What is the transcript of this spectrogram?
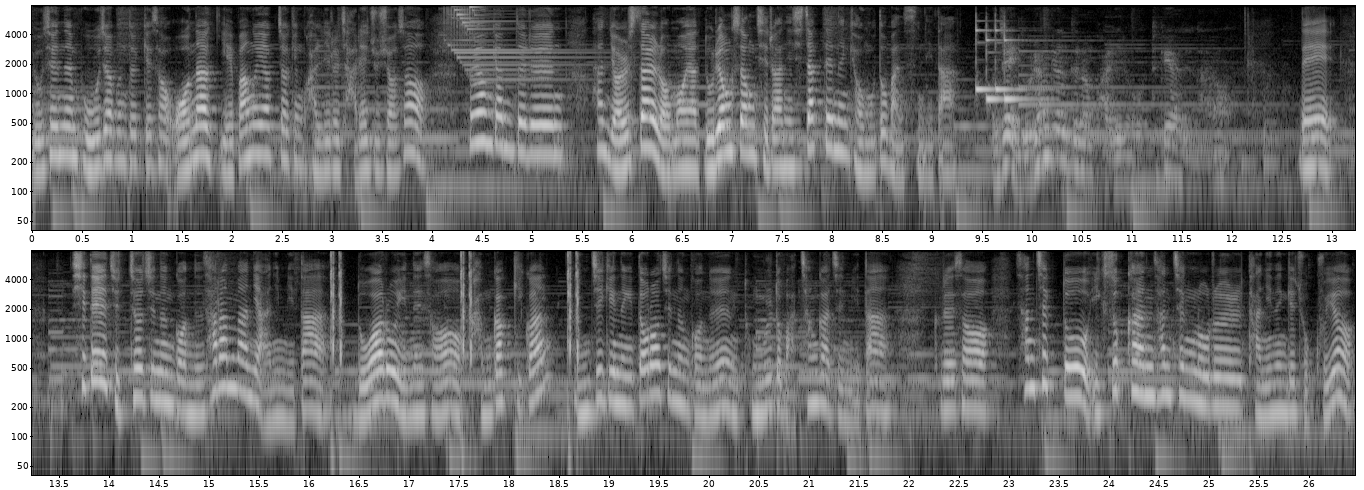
요새는 보호자분들께서 워낙 예방의학적인 관리를 잘해주셔서 소형견들은 한 10살 넘어야 노령성 질환이 시작되는 경우도 많습니다. 원장님 노령견들은 관리를 어떻게 해야 되나요? 네. 시대에 뒤처지는 것은 사람만이 아닙니다. 노화로 인해서 감각기관, 인지 기능이 떨어지는 것은 동물도 마찬가지입니다. 그래서 산책도 익숙한 산책로를 다니는 게 좋고요.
